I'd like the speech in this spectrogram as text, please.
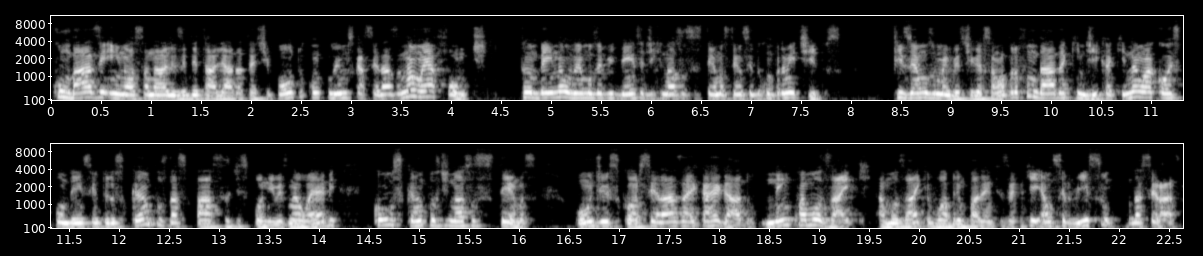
com base em nossa análise detalhada até este ponto, concluímos que a Serasa não é a fonte. Também não vemos evidência de que nossos sistemas tenham sido comprometidos. Fizemos uma investigação aprofundada que indica que não há correspondência entre os campos das pastas disponíveis na web com os campos de nossos sistemas, onde o score Serasa é carregado, nem com a Mosaic. A Mosaic, eu vou abrir um parênteses aqui, é um serviço da Serasa.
